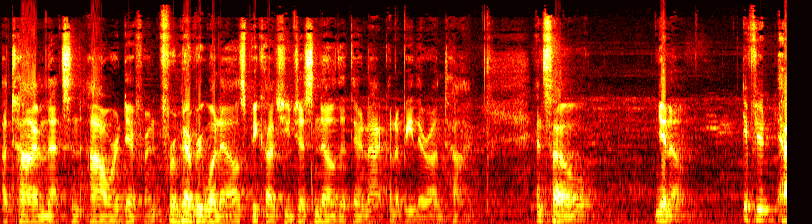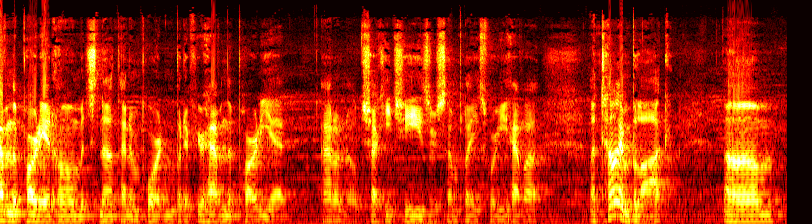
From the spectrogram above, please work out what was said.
a time that's an hour different from everyone else because you just know that they're not going to be there on time. And so, you know, if you're having the party at home, it's not that important. But if you're having the party at, I don't know, Chuck E. Cheese or someplace where you have a, a time block, um,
